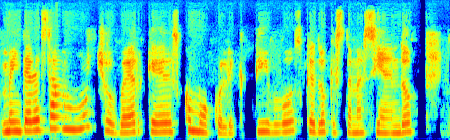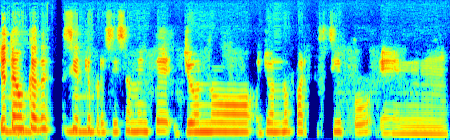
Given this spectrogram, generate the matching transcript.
me interesa mucho ver qué es como colectivos, qué es lo que están haciendo. Yo tengo que decir que precisamente yo no, yo no participo en,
